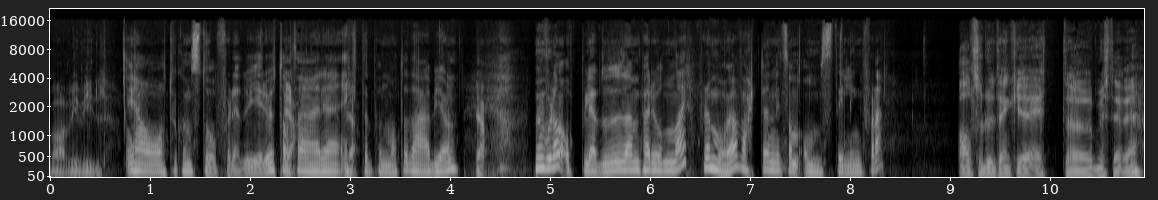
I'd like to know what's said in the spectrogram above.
hva vi vil. Ja, og at du kan stå for det du gir ut. At Ja. det er ekte, ekte, på en måte. Det er Bjørn. Ja. Men hvordan opplevde du den perioden der? For det må jo ha vært en litt sånn omstilling for deg? Altså du tenker etter mysteriet?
